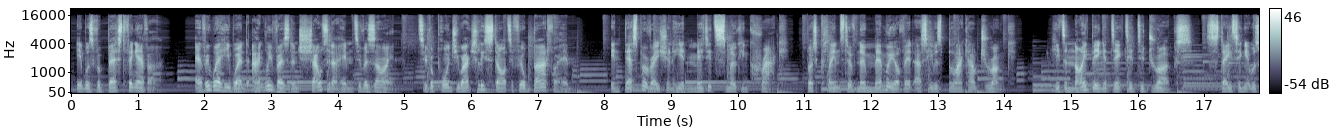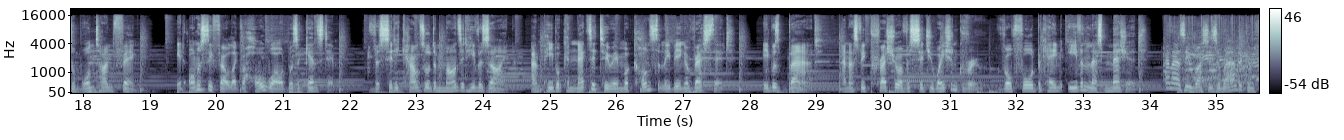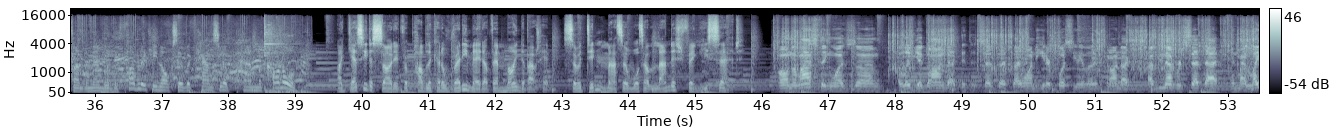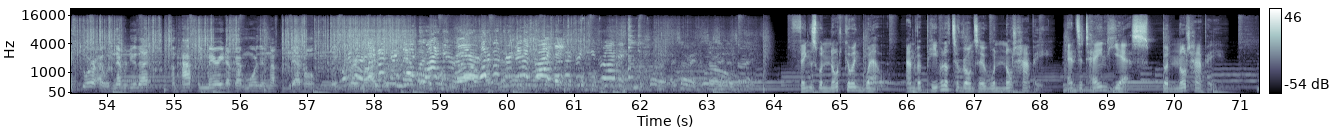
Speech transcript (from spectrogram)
It was the best thing ever. Everywhere he went, angry residents shouted at him to resign, to the point you actually start to feel bad for him. In desperation, he admitted smoking crack, but claims to have no memory of it as he was blackout drunk. He denied being addicted to drugs, stating it was a one time thing. It honestly felt like the whole world was against him. The city council demanded he resign, and people connected to him were constantly being arrested. It was bad, and as the pressure of the situation grew, Rob Ford became even less measured. And as he rushes around to confront the member of the public, he knocks over Councillor Pam McConnell. I guess he decided the public had already made up their mind about him, so it didn't matter what outlandish thing he said. Oh, and the last thing was um, Olivia Gondek that that says that I wanted to eat her pussy. Olivia Gondek. I've never said that in my life to her. I would never do that. I'm happily married. I've got more than enough to eat at home. Thank you very What about much. drinking and driving? What about drinking and driving? What about drinking and driving? Things were not going well, and the people of Toronto were not happy. Entertained, yes, but not happy.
